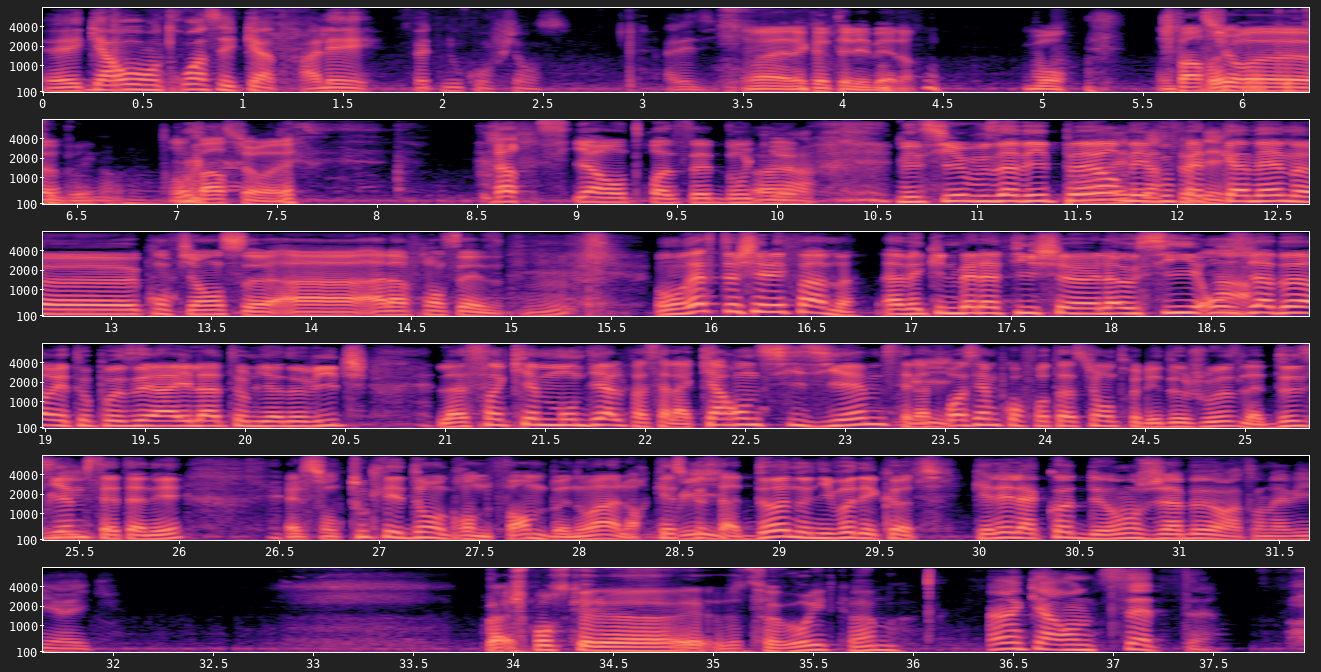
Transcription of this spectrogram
Et Caro en 3, c'est 4. Allez, faites-nous confiance. Allez-y. Ouais, la cote elle est belle. hein. Bon, on part Ouais, sur, bah, euh, ouais. on part sur euh, Garcia en 3-7. Donc, euh, messieurs, vous avez peur, mais vous faites quand même euh, confiance à, à la française. Mhm. On reste chez les femmes avec une belle affiche euh, là aussi. 11 Ah. Jabber est opposé à Ayla Tomljanovic. La cinquième mondiale face à la 46e. C'est la Oui. troisième confrontation entre les deux joueuses, la deuxième Oui. cette année. Elles sont toutes les deux en grande forme, Benoît. Alors qu'est-ce que ça donne au niveau des cotes Quelle est la cote de 11 Jabber à ton avis, Eric Bah, je pense qu'elle est votre favorite quand même. 1,47.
